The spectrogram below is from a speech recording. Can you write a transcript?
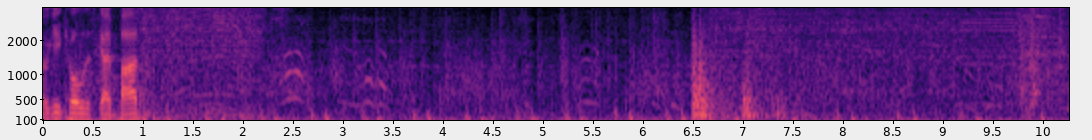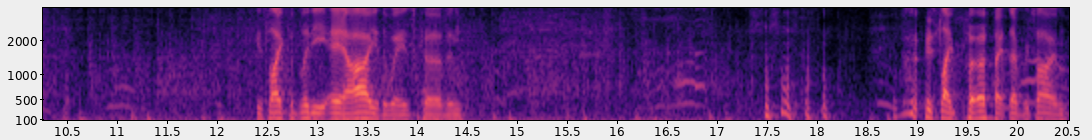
You call this guy bad. He's like a bloody AI the way he's curving. it's like perfect every time.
